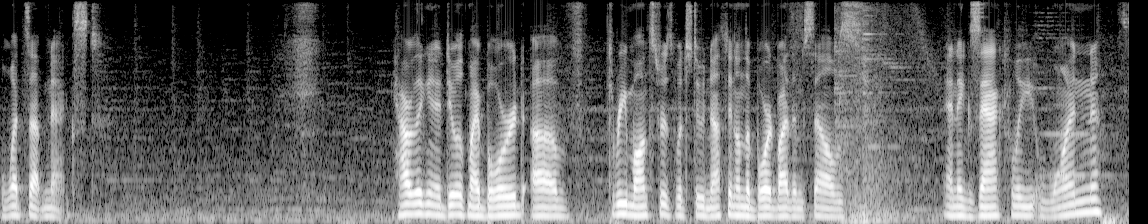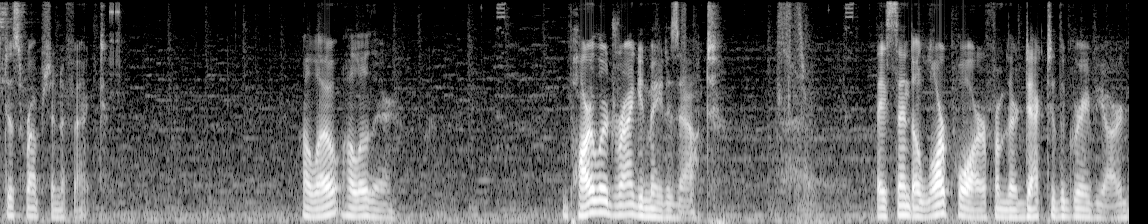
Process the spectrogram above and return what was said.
What's up next? How are they going to deal with my board of three monsters which do nothing on the board by themselves and exactly one disruption effect? Hello? Hello there. Parlor Dragon Maid is out. They send a Lorpar from their deck to the graveyard.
